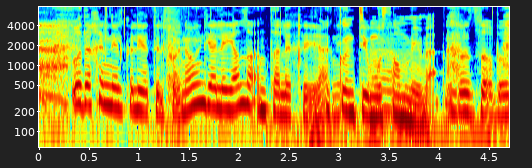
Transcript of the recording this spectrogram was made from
ودخلني لكلية الفنون قال لي يلا انطلقي يعني. كنت مصممة. بالضبط.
